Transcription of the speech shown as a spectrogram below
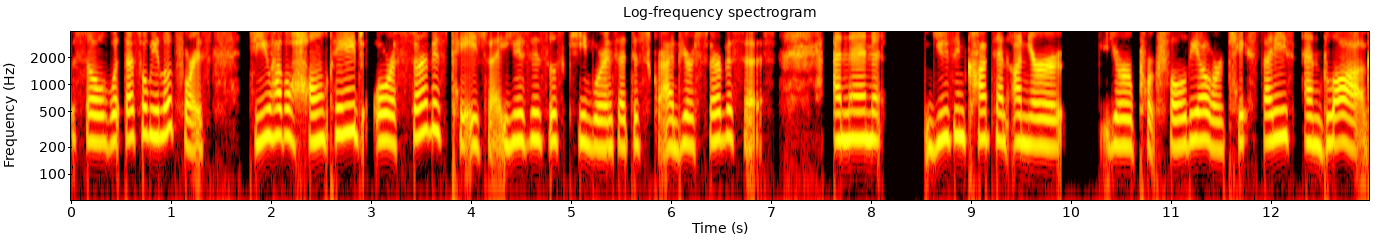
So what that's what we look for is do you have a homepage or a service page that uses those keywords that describe your services? And then using content on your your portfolio or case studies and blog.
